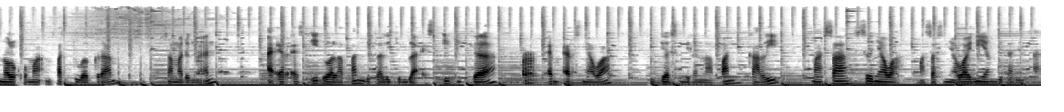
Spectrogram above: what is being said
0,42 gram sama dengan ARSI 28 dikali jumlah Si 3 per MR senyawa 398 kali massa senyawa masa senyawa ini yang ditanyakan.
